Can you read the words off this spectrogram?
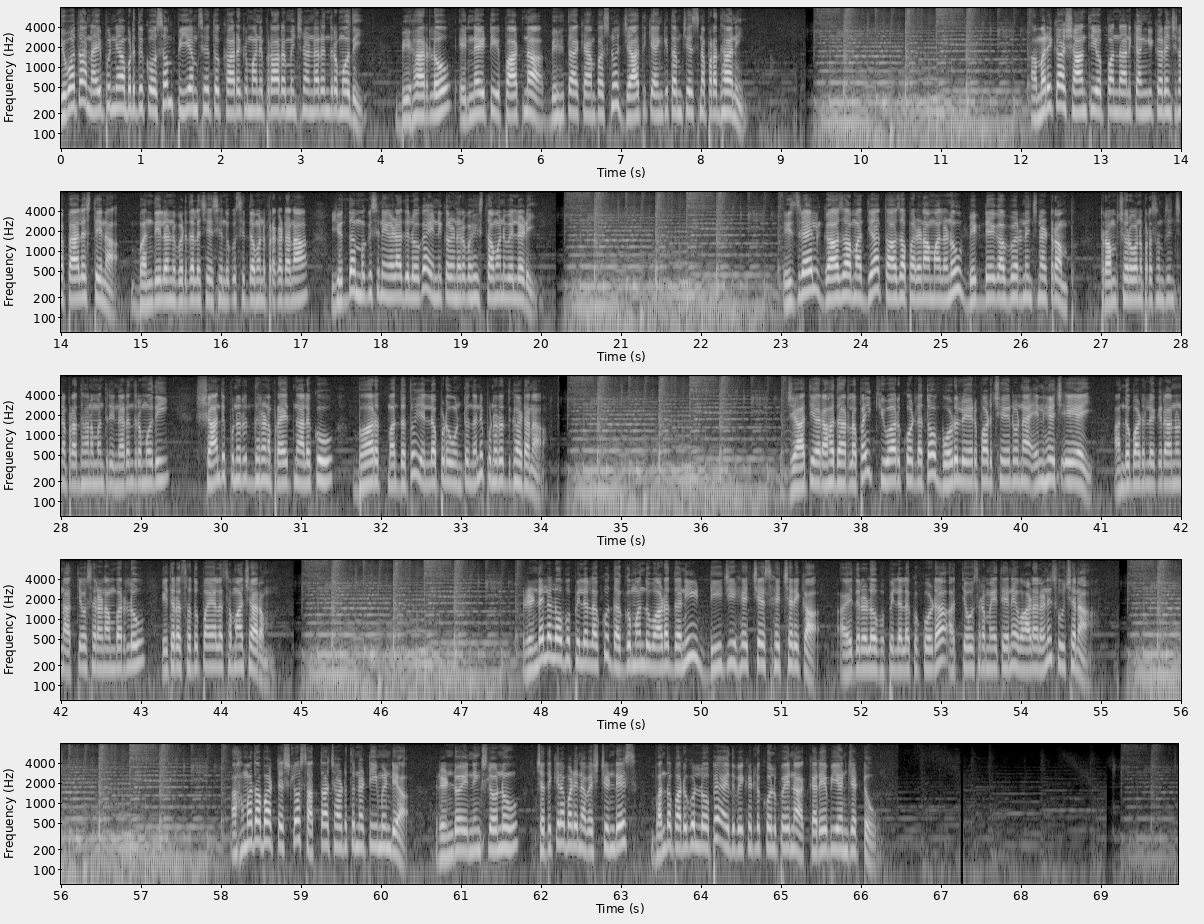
యువత నైపుణ్యాభివృద్ధి కోసం పీఎం సేతు కార్యక్రమాన్ని ప్రారంభించిన నరేంద్ర మోదీ బీహార్లో ఎన్ఐటి పాట్నా బిహ్తా క్యాంపస్ను జాతికి అంకితం చేసిన ప్రధాని. అమెరికా శాంతి ఒప్పందానికి అంగీకరించిన ప్యాలెస్తీనా బందీలను విడుదల చేసేందుకు సిద్ధమని ప్రకటన యుద్ధం ముగిసిన ఏడాదిలోగా ఎన్నికలు నిర్వహిస్తామని వెల్లడి. ఇజ్రాయెల్ గాజా మధ్య తాజా పరిణామాలను బిగ్ డేగా అభివర్ణించిన ట్రంప్ ట్రంప్ చొరవను ప్రశంసించిన ప్రధానమంత్రి నరేంద్ర మోదీ శాంతి పునరుద్ధరణ ప్రయత్నాలకు భారత్ మద్దతు ఎల్లప్పుడూ ఉంటుందని పునరుద్ఘాటన. జాతీయ రహదారులపై క్యూఆర్ కోడ్లతో బోర్డులు ఏర్పాటు చేయనున్న ఎన్హెచ్ఏఐ. అందుబాటులోకి రానున్న అత్యవసర నంబర్లు ఇతర సదుపాయాల సమాచారం. రెండేళ్ళలోపు పిల్లలకు దగ్గుమందు వాడొద్దని డీజీహెచ్ఎస్ హెచ్చరిక. ఐదులలోపు పిల్లలకు కూడా అత్యవసరమైతేనే వాడాలని సూచన. అహ్మదాబాద్ టెస్ట్లో సత్తా చాటుతున్న టీమిండియా. రెండో ఇన్నింగ్స్లోనూ చతికిలబడిన వెస్టిండీస్ వంద పరుగుల్లోపే ఐదు వికెట్లు కోల్పోయిన కరేబియన్ జట్టు.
